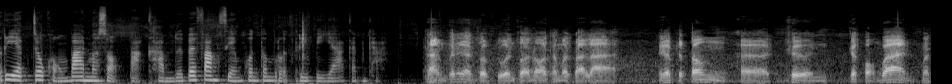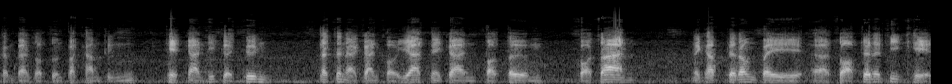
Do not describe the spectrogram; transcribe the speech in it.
เรียกเจ้าของบ้านมาสอบปากคำโดยไปฟังเสียงพลตำรวจตรีปิยะกันค่ะทางพนักงานสอบสวนสอนอธรรมศาลา นะครับจะต้องเอเชิญเจ้าของบ้านมาทำการสอบสวนปากคำถึงเหตุการณ์ที่เกิดขึ้น ลักษณะการขออนุญาตในการต่อเติมก่อสร้างนะครับ จะต้องไปอสอบเจ้าหน้าที่เขต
